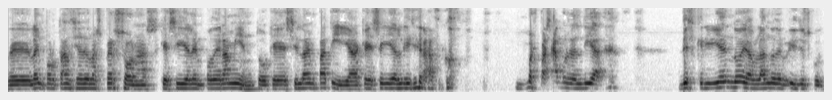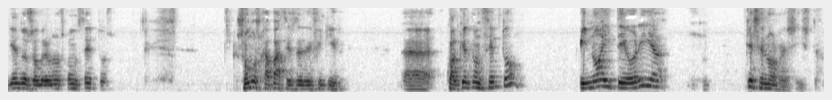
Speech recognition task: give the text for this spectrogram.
de la importancia de las personas, que si el empoderamiento, que si la empatía, que si el liderazgo. Pues pasamos el día describiendo y hablando y discutiendo sobre unos conceptos. Somos capaces de definir uh, cualquier concepto y no hay teoría que se nos resista.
